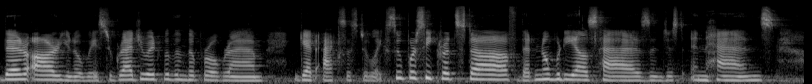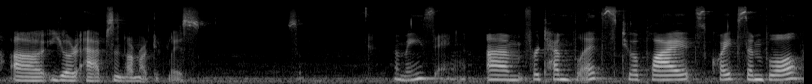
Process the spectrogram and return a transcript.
there are you know ways to graduate within the program, get access to like super secret stuff that nobody else has, and just enhance uh, your apps in our marketplace. So. Amazing. Um, for templates to apply, it's quite simple.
